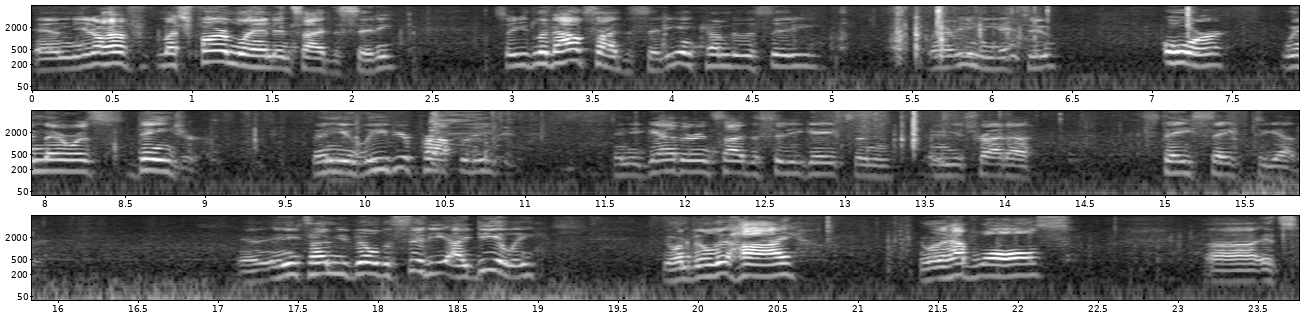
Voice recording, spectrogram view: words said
and you don't have much farmland inside the city. So you'd live outside the city and come to the city whenever you needed to, or when there was danger. Then you leave your property and you gather inside the city gates and, and you try to stay safe together. And anytime you build a city, ideally, you want to build it high, you want to have walls. Uh, it's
